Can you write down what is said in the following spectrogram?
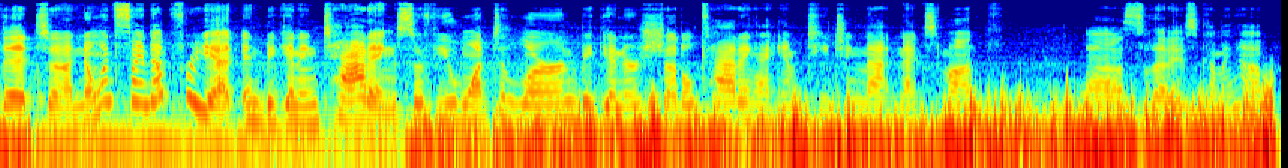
that uh, no one signed up for yet in beginning tatting. So if you want to learn beginner shuttle tatting, I am teaching that next month. Uh, so that is coming up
